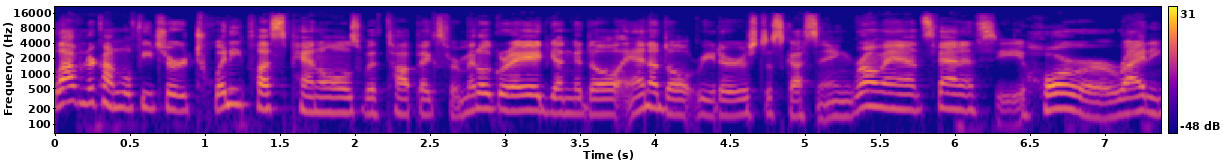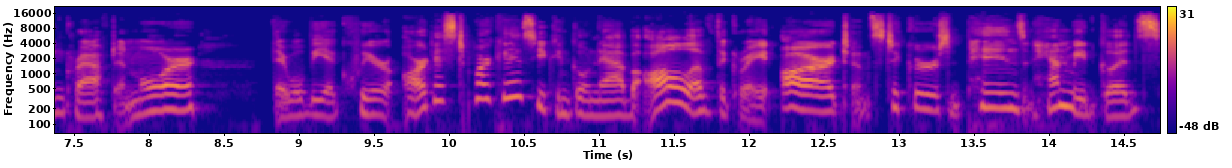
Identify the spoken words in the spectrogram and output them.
LavenderCon will feature 20 plus panels with topics for middle grade, young adult, and adult readers discussing romance, fantasy, horror, writing craft, and more. There will be a queer artist market, so you can go nab all of the great art and stickers and pins and handmade goods.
